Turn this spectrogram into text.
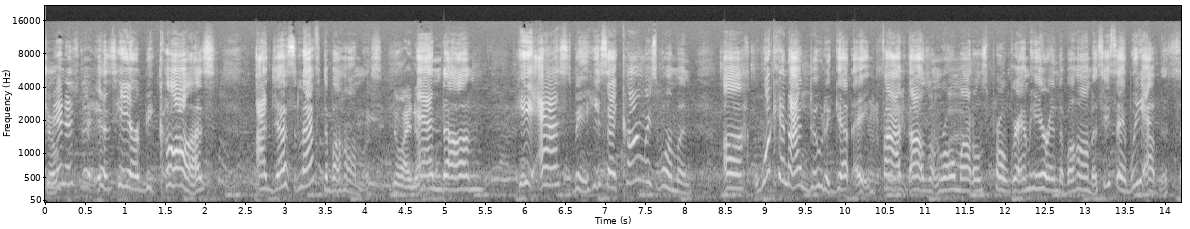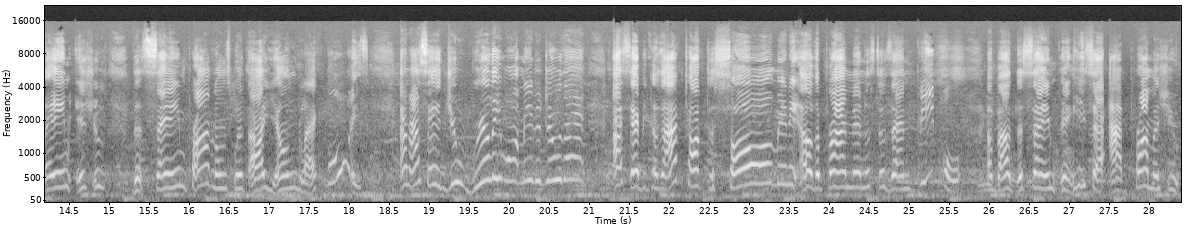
Prime Minister is here because I just left the Bahamas. No, I know. And um, he asked me, he said, Congresswoman, uh, what can I do to get a 5,000 role models program here in the Bahamas? He said, we have the same issues, the same problems with our young black boys. And I said, you really want me to do that? I said, because I've talked to so many other prime ministers and people about the same thing. He said, I promise you,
